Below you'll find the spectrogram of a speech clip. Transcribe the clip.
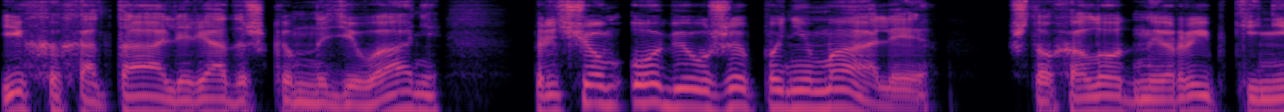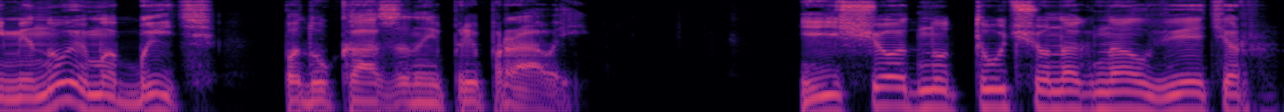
и хохотали рядышком на диване, причем обе уже понимали — что холодной рыбке неминуемо быть под указанной приправой. И еще одну тучу нагнал ветер.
